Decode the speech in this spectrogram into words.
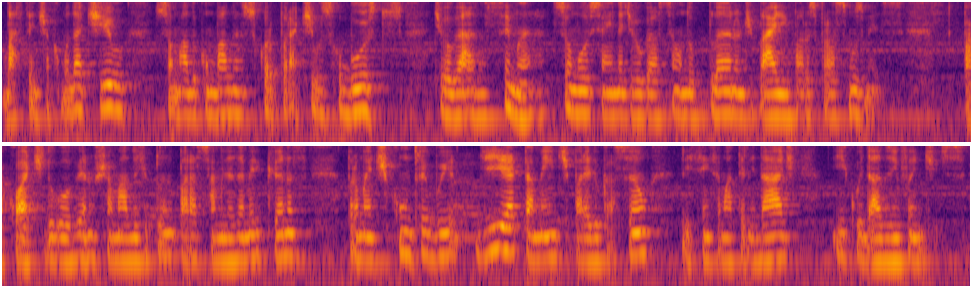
bastante acomodativo, somado com balanços corporativos robustos divulgados nessa semana. Somou-se ainda a divulgação do plano de Biden para os próximos meses. O pacote do governo, chamado de Plano para as Famílias Americanas, promete contribuir diretamente para a educação, licença maternidade e cuidados infantis.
